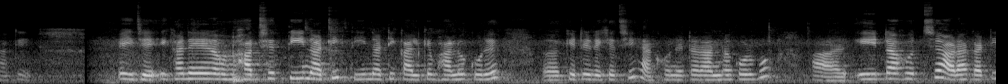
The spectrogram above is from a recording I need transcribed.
থাকে। এই যে এখানে আছে তিন আটি তিন আটি কালকে ভালো করে কেটে রেখেছি, এখন এটা রান্না করব। আর এটা হচ্ছে আড়া কাটি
